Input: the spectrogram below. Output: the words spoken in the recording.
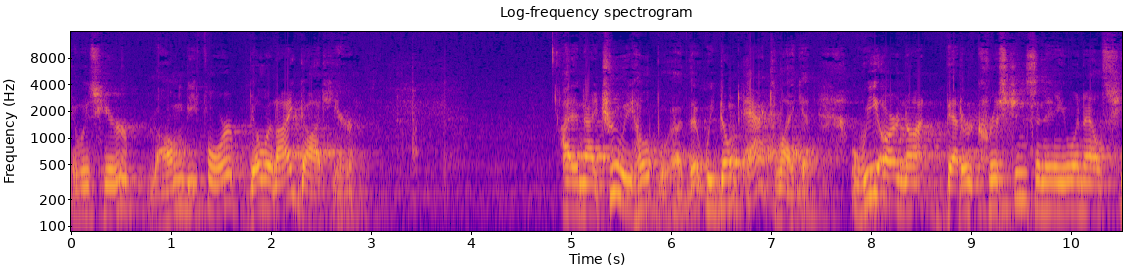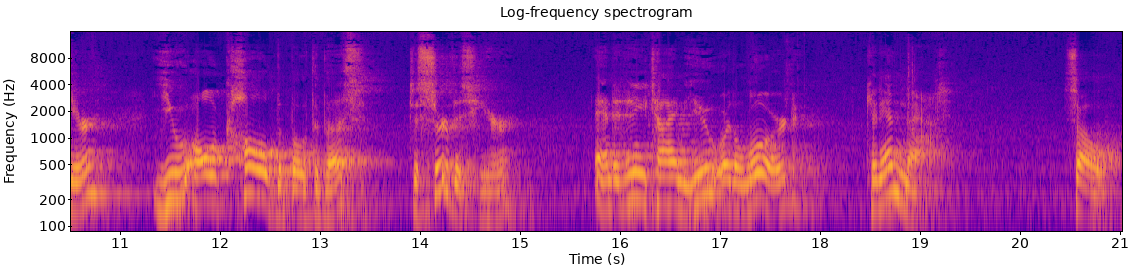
it was here long before Bill and I got here. And I truly hope uh, that we don't act like it. We are not better Christians than anyone else here. You all called the both of us to service here, and at any time you or the Lord can end that. So,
